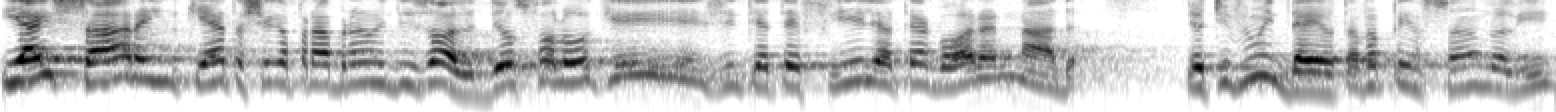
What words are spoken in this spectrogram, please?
E aí Sara, inquieta, chega para Abraão e diz: Olha, Deus falou que a gente ia ter filho, até agora nada. Eu tive uma ideia, eu estava pensando ali,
